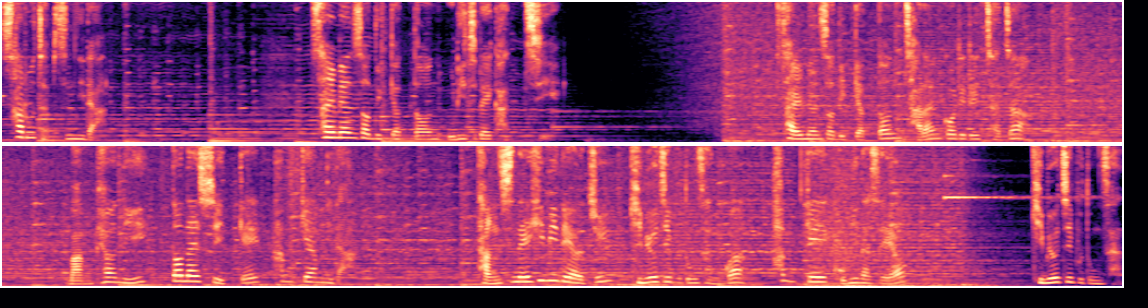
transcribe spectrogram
사로잡습니다. 살면서 느꼈던 우리 집의 가치. 살면서 느꼈던 자랑거리를 찾아 맘 편히 떠날 수 있게 함께합니다. 당신의 힘이 되어줄 김효지 부동산과 함께 고민하세요. 김효지 부동산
